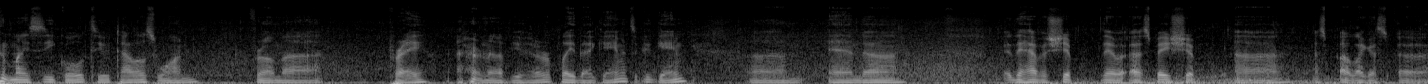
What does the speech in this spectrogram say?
my sequel to Talos 1 from uh, Prey. I don't know if you've ever played that game. It's a good game. Um, and uh, they have a ship, they have a, spaceship, uh, a sp uh, like a uh,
